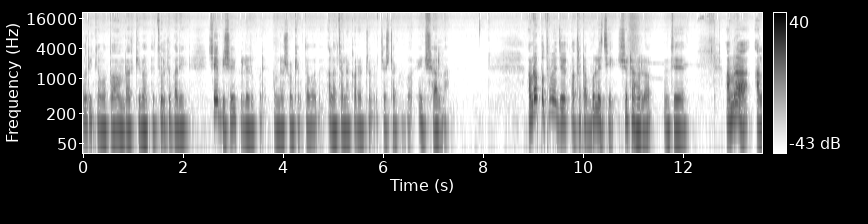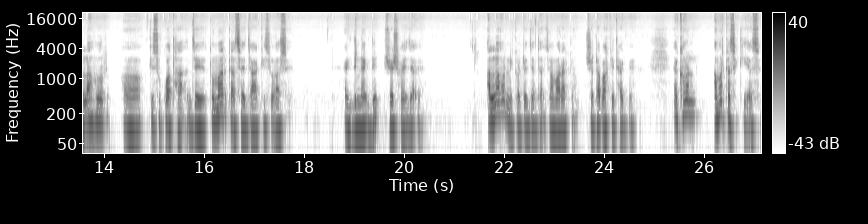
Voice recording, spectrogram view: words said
তরিকা মতো আমরা কীভাবে চলতে পারি, সেই বিষয়গুলির উপরে আমরা সংক্ষিপ্তভাবে আলোচনা করার জন্য চেষ্টা করব ইনশাল্লাহ আমরা প্রথমে যে কথাটা বলেছি, সেটা হলো যে আমরা আল্লাহর কিছু কথা যে তোমার কাছে যা কিছু আসে, একদিন না একদিন শেষ হয়ে যাবে। আল্লাহর নিকটে যেটা জমা রাখলাম, সেটা বাকি থাকবে। এখন আমার কাছে কি আছে?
